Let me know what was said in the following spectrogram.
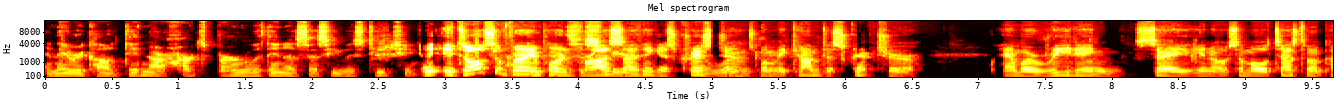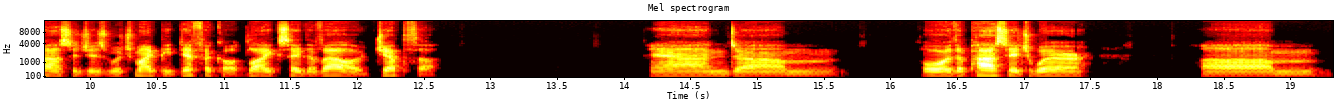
and they recall, didn't our hearts burn within us as he was teaching? It's also very important for us, I think, as Christians, when we come to scripture and we're reading, say, you know, some Old Testament passages which might be difficult, like say the vow of Jephthah, and um, or the passage where um,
